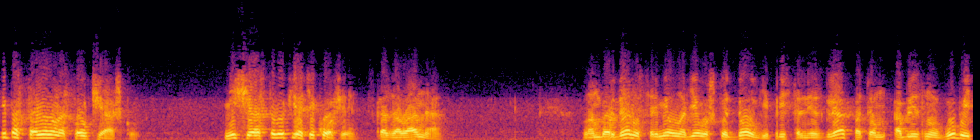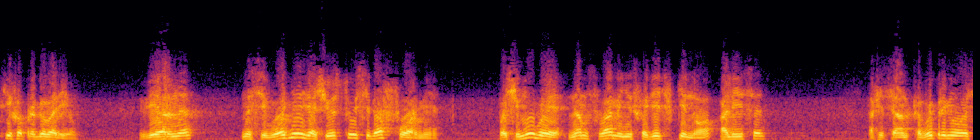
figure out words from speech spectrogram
и поставила на стол чашку. "Не часто вы пьете кофе", сказала она. Ламборден устремил на девушку долгий пристальный взгляд, потом облизнул губы и тихо проговорил: "Верно. На сегодня я чувствую себя в форме. Почему бы нам с вами не сходить в кино, Алиса?" Официантка выпрямилась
